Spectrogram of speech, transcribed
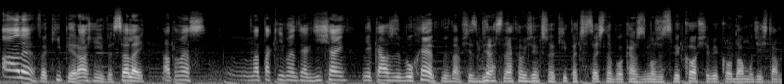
ale w ekipie raźniej, weselej. Natomiast na taki event jak dzisiaj nie każdy był chętny tam się zbierać na jakąś większą ekipę czy coś, no bo każdy może sobie koło siebie, koło domu gdzieś tam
